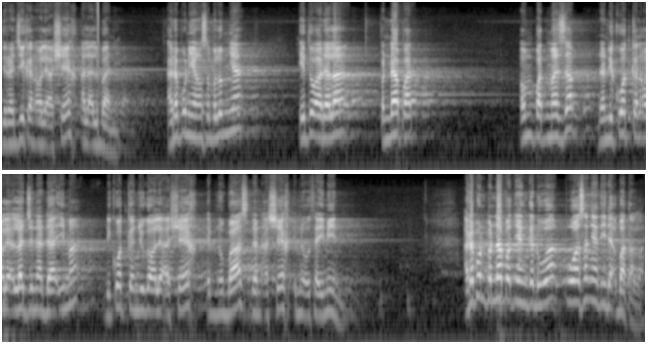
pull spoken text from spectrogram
Dirajihkan oleh Syekh Al-Albani. Adapun yang sebelumnya itu adalah pendapat empat mazhab dan dikuatkan oleh Lajnah Daimah dikuatkan juga oleh Syekh Ibnu Bas dan Syekh Ibnu Utsaimin. Adapun pendapat yang kedua, puasanya tidak batal.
